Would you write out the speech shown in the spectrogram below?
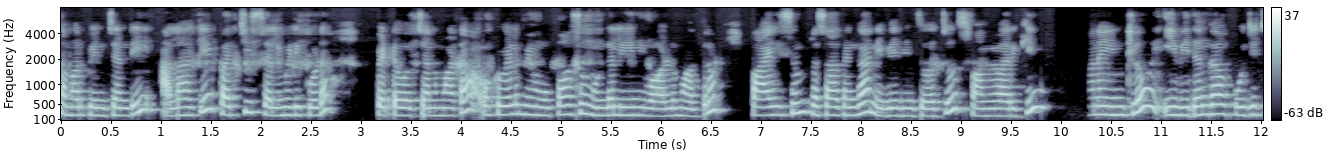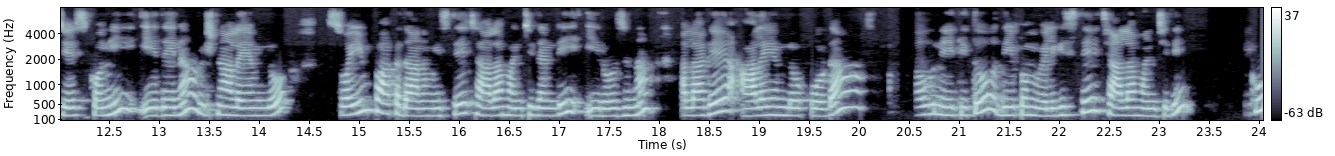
సమర్పించండి. అలాగే పచ్చి సలిమిడి కూడా పెట్టవచ్చు అనమాట ఒకవేళ మేము ఉపవాసం ఉండలేని వాళ్ళు మాత్రం పాయసం ప్రసాదంగా నివేదించవచ్చు స్వామివారికి. మన ఇంట్లో ఈ విధంగా పూజ చేసుకొని ఏదైనా విష్ణాలయంలో స్వయం పాక దానం ఇస్తే చాలా మంచిదండి ఈ రోజున. అలాగే ఆలయంలో కూడా ఆవు నేతితో దీపం వెలిగిస్తే చాలా మంచిది. మీకు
